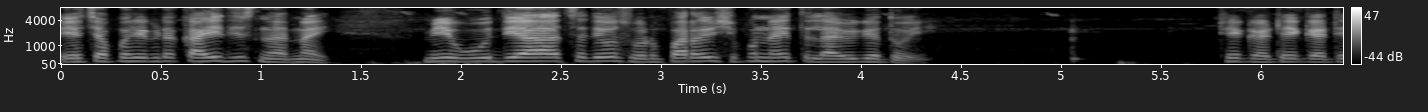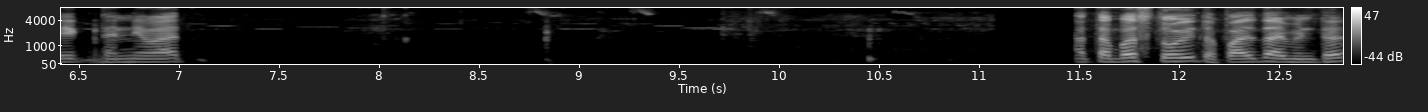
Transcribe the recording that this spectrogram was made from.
याच्या पलीकडे काही दिसणार नाही. मी उद्याचा दिवस सोडून परवा दिवशी पुन्हा इथं लाईव्ह घेतोय. ठीक आहे ठीक आहे ठीक. धन्यवाद. आता बसतो इथं पाच दहा मिनटं.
